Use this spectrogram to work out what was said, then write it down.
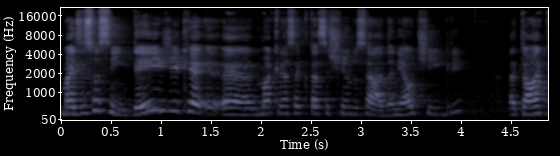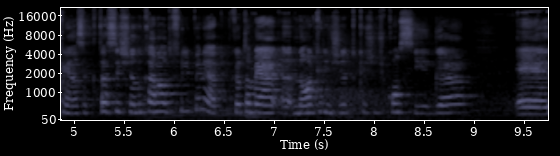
Mas isso assim, desde que é, uma criança que está assistindo, sei lá, Daniel Tigre, até uma criança que está assistindo o canal do Felipe Neto. Porque eu também ah, não acredito que a gente consiga é,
